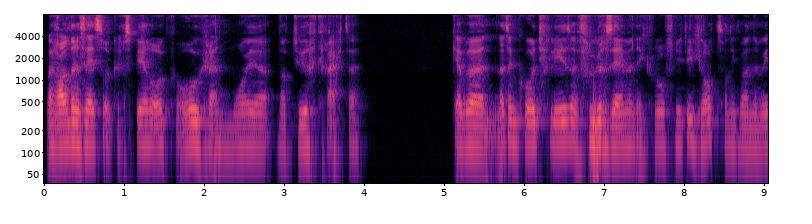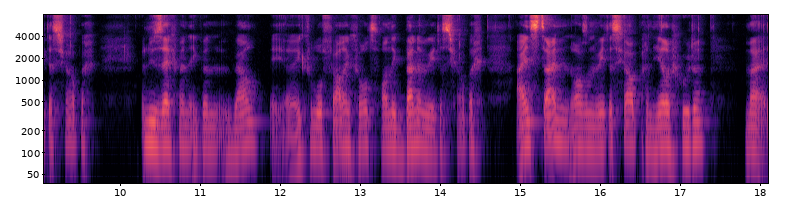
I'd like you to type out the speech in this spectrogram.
Maar anderzijds ook, er spelen ook hogere en mooie natuurkrachten. Ik heb uh, net een quote gelezen. Vroeger zei men, ik geloof niet in God, want ik ben een wetenschapper. En nu zegt men, ik ben wel, ik geloof wel in God, want ik ben een wetenschapper. Einstein was een wetenschapper, een hele goede, maar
